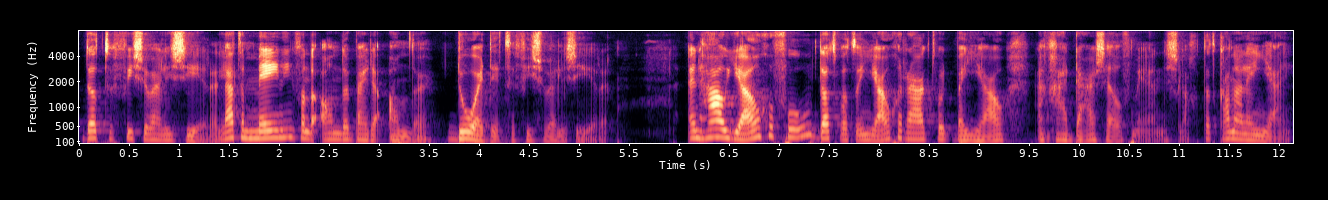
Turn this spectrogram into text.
dat te visualiseren. Laat de mening van de ander bij de ander door dit te visualiseren. En hou jouw gevoel, dat wat in jou geraakt wordt, bij jou en ga daar zelf mee aan de slag. Dat kan alleen jij.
